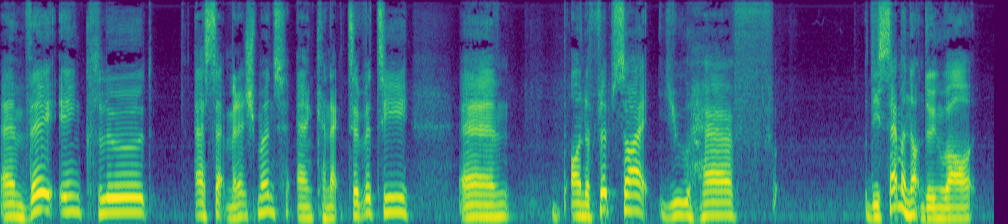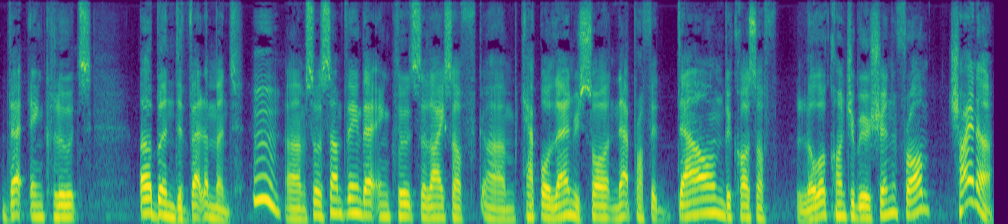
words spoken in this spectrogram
and they include asset management and connectivity. And on the flip side, you have the segment not doing well. That includes urban development. Mm. Um, so something that includes the likes of um, Keppel Land. We saw net profit down because of lower contribution from China,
